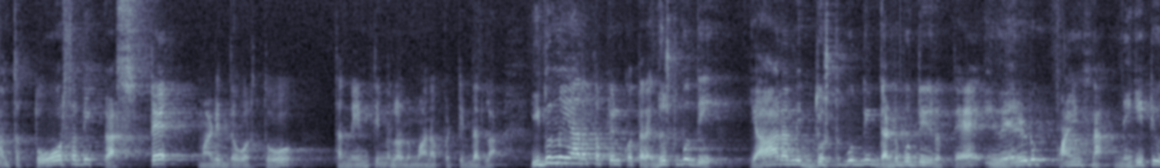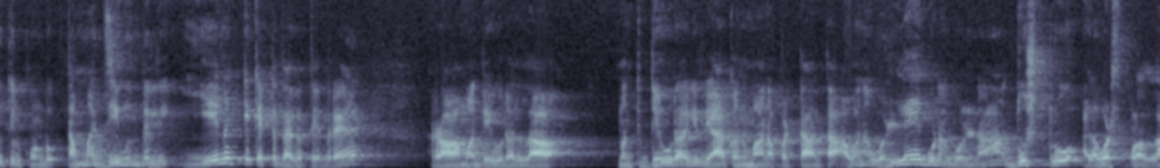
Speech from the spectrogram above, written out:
ಅಂತ ತೋರ್ಸೋದಕ್ಕಷ್ಟೇ ಮಾಡಿದ್ದ ಹೊರ್ತು ತನ್ನ ಹೆಂಡತಿ ಮೇಲೆ ಅನುಮಾನ ಪಟ್ಟಿದ್ದಲ್ಲ ಇದನ್ನು ಯಾರ ತಪ್ಪು ದುಷ್ಟ ಬುದ್ಧಿ ಯಾರಲ್ಲಿ ದುಷ್ಟ ಬುದ್ಧಿ ಇರುತ್ತೆ, ಇವೆರಡು ಪಾಯಿಂಟ್ನ ನೆಗೆಟಿವ್ ತಿಳ್ಕೊಂಡು ತಮ್ಮ ಜೀವನದಲ್ಲಿ ಏನಕ್ಕೆ ಕೆಟ್ಟದಾಗತ್ತೆ ಅಂದರೆ ರಾಮ ದೇವರಲ್ಲ. ಮತ್ತು ದೇವರಾಗಿದ್ರೆ ಯಾಕೆ ಅನುಮಾನ ಪಟ್ಟ ಅಂತ ಅವನ ಒಳ್ಳೆಯ ಗುಣಗಳನ್ನ ದುಷ್ಟರು ಅಳವಡಿಸ್ಕೊಳ್ಳಲ್ಲ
